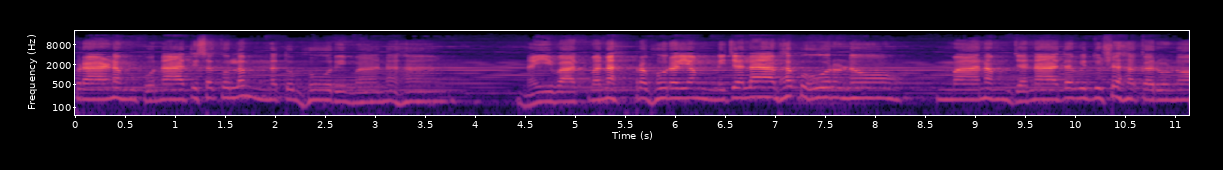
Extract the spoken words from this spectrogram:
प्राणं पुनातिसकुलं न तु भूरिमानः नैवात्मनः प्रभुरयं निजलाभपूर्णो मानं जनादविदुषः करुणो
